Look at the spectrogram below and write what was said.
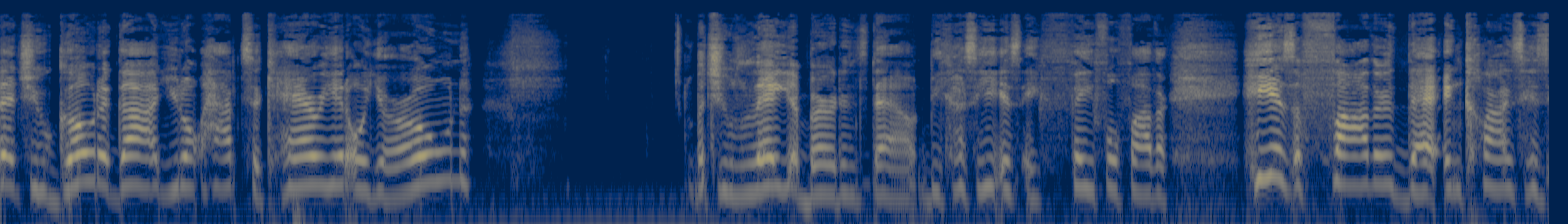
that you go to God. You don't have to carry it on your own, but you lay your burdens down because He is a faithful Father. He is a Father that inclines His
